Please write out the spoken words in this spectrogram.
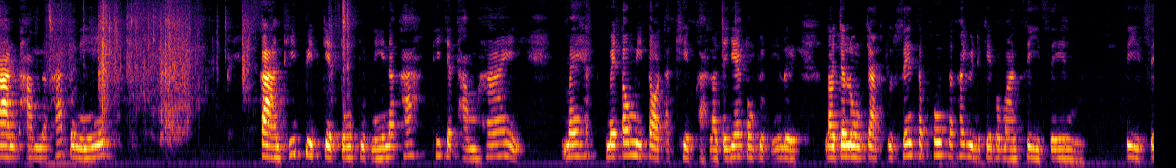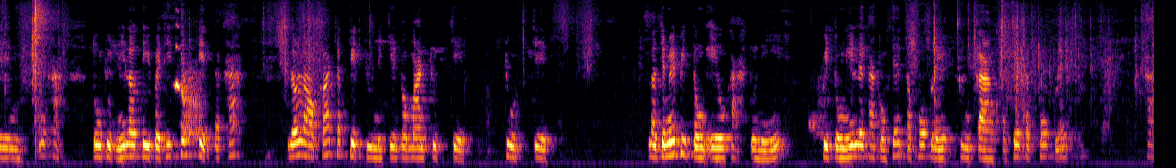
การทำนะคะตัวนี้ การที่ปิดเก็บตรงจุดนี้นะคะ ที่จะทำให้ไม่ไม่ต้องมีต่อตะเข็บค่ะ เราจะแยกตรงจุดนี้เลย เราจะลงจากจุดเส้นสะโพกนะคะ อยู่ในเกณฑ์ประมาณสี่เซนสี่เซนนี่ค่ะ ตรงจุดนี้เราตีไปที่เส้นเจ็ดนะคะ แล้วเราก็จะปิดอยู่ในเกณฑ์ประมาณจุดเจ็ดจุดเจ็ดเราจะไม่ปิดตรงเอวค่ะ ตัวนี้ ปิดตรงนี้เลยค่ะ ตรงเส้นสะโพกเล็กกึ่งกลางของเส้นสะโพกเล็กค่ะ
